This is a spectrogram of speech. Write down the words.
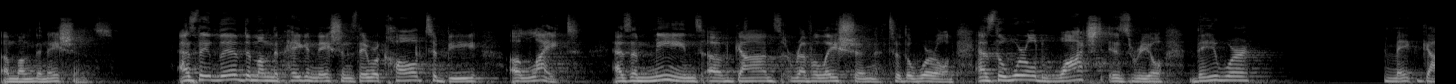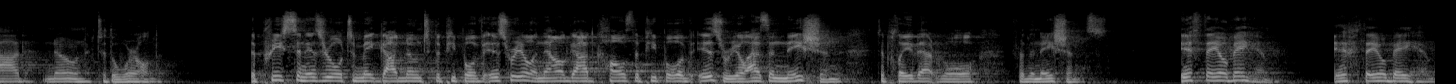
among the nations. As they lived among the pagan nations, they were called to be a light as a means of God's revelation to the world. As the world watched Israel, they were to make God known to the world. The priests in Israel to make God known to the people of Israel, and now God calls the people of Israel as a nation to play that role for the nations. If they obey him, if they obey him,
